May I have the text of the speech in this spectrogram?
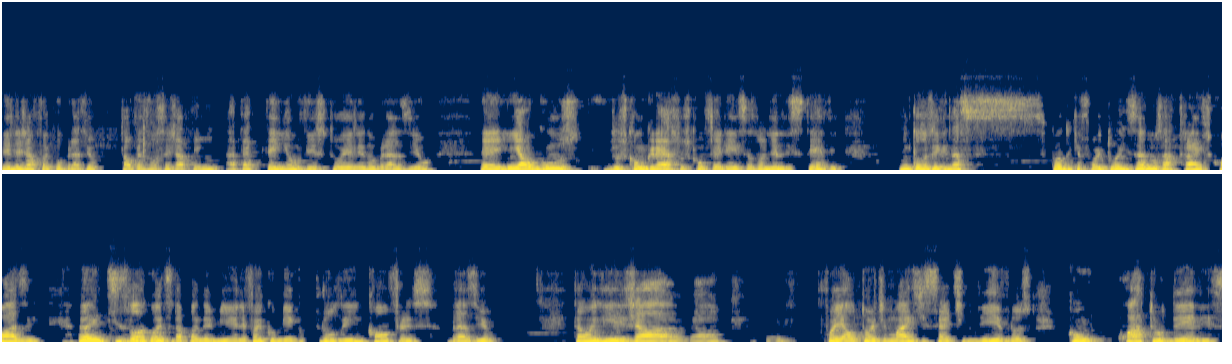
Ele já foi para o Brasil, talvez você já tenha, até tenham visto ele no Brasil em alguns dos congressos, conferências onde ele esteve, inclusive nas quando que foi? Dois anos atrás, quase. Antes, logo antes da pandemia, ele foi comigo para o Lean Conference Brasil. Então, ele já ah, foi autor de mais de sete livros, com quatro deles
